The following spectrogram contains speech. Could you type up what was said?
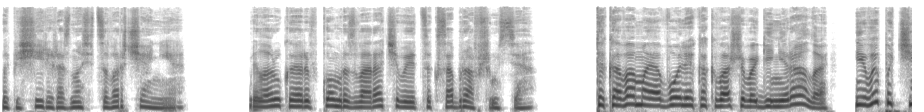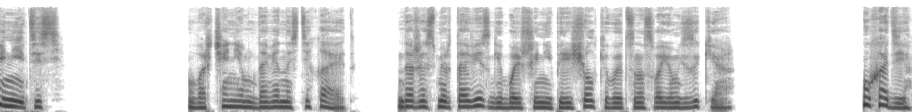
По пещере разносится ворчание. Белорукая рывком разворачивается к собравшимся. «Такова моя воля, как вашего генерала, и вы подчинитесь!» Ворчание мгновенно стихает. Даже смертовизги больше не перещелкиваются на своем языке. «Уходи»,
